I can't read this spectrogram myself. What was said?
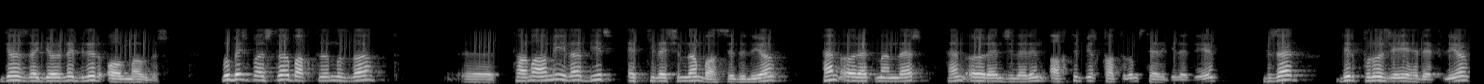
gözle görülebilir olmalıdır. Bu beş başlığa baktığımızda e, tamamıyla bir etkileşimden bahsediliyor. Hem öğretmenler hem öğrencilerin aktif bir katılım sergilediği güzel bir projeyi hedefliyor.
